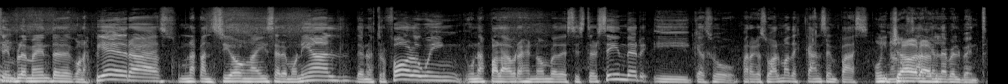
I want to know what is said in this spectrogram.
simplemente con las piedras, una canción ahí ceremonial de nuestro following, unas palabras en nombre de Sister Cinder y que su, para que su alma descanse en paz. Un y no en level 20.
